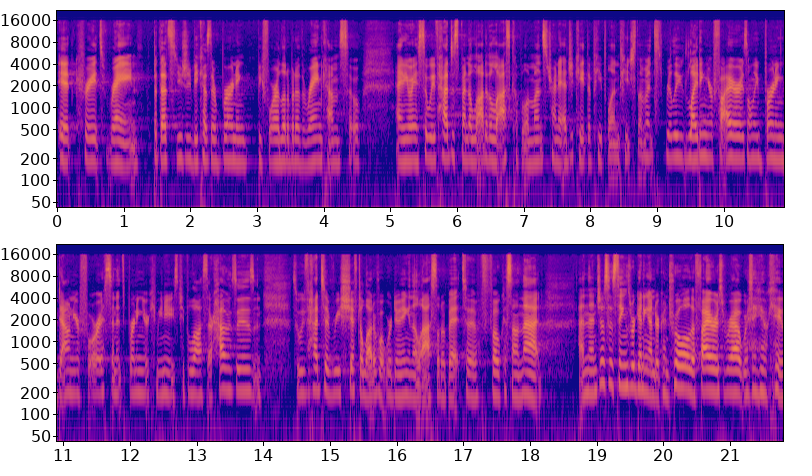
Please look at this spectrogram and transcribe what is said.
it creates rain. But that's usually because they're burning before a little bit of the rain comes. So anyway, so we've had to spend a lot of the last couple of months trying to educate the people and teach them it's really lighting your fire is only burning down your forests and it's burning your communities. People lost their houses and so we've had to reshift a lot of what we're doing in the last little bit to focus on that. And then just as things were getting under control, the fires were out, we're thinking, okay,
